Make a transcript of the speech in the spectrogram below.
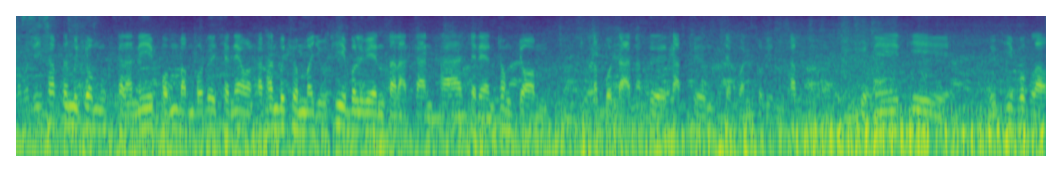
สวัสดีครับท่านผู้ชมขณะนี้ผมบัมโบด้วยชาแนลครับท่านผู้ชมมาอยู่ที่บริเวณตลาดการค้าชายแดนช่องจอมตำบลด่านอำเภอกับเชิงจังหวัดสุรินทร์ครับจุดนี้ที่ หรือที่พวกเรา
